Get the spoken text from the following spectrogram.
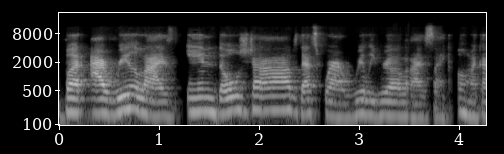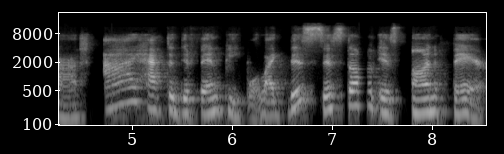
But I realized in those jobs, that's where I really realized, like, oh my gosh, I have to defend people. Like, this system is unfair.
